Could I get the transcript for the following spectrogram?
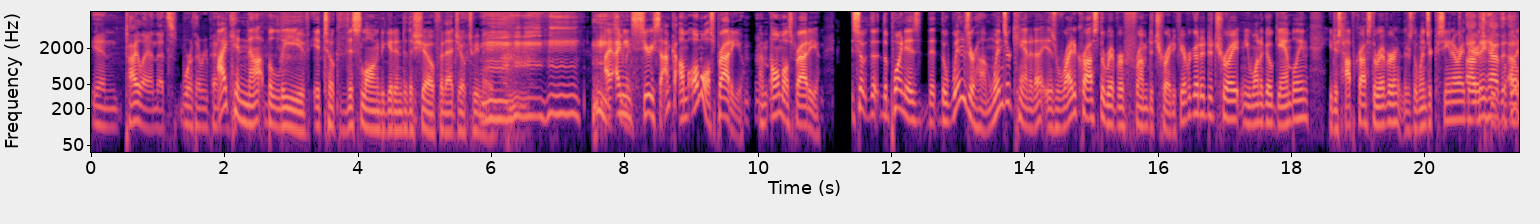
in Thailand that's worth every penny. I cannot believe it took this long to get into the show for that joke to be made. Mm-hmm. I, I mean, seriously, I'm I'm almost proud of you. I'm almost proud of you. So the the point is that the Windsor Hum, Windsor, Canada, is right across the river from Detroit. If you ever go to Detroit and you want to go gambling, you just hop across the river. There's the Windsor Casino right there. Uh, they have uh.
